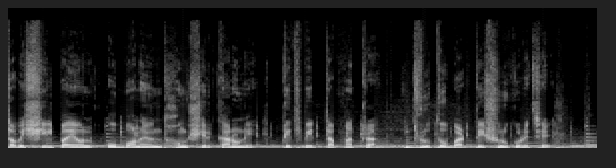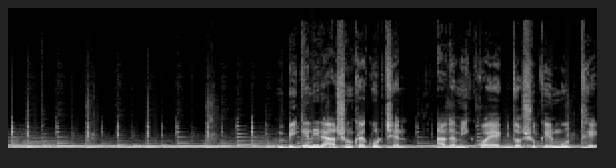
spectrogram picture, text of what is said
তবে শিল্পায়ন ও বনায়ন ধ্বংসের কারণে পৃথিবীর তাপমাত্রা দ্রুত বাড়তে শুরু করেছে। বিজ্ঞানীরা আশঙ্কা করছেন, আগামী কয়েক দশকের মধ্যে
